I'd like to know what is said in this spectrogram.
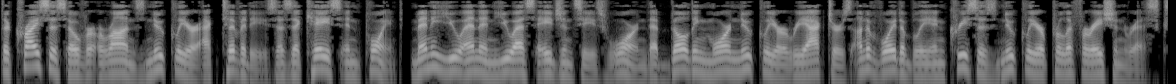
The crisis over Iran's nuclear activities is a case in point. Many UN and US agencies warn that building more nuclear reactors unavoidably increases nuclear proliferation risks.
